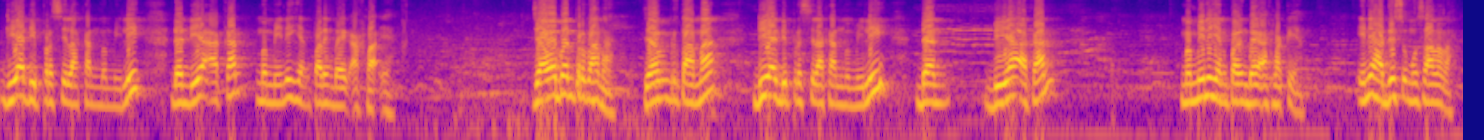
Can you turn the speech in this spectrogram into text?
dia dipersilahkan memilih dan dia akan memilih yang paling baik akhlaknya. Jawaban pertama, jawaban pertama, dia dipersilahkan memilih dan dia akan memilih yang paling baik akhlaknya. Ini hadis Ummu Salamah.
